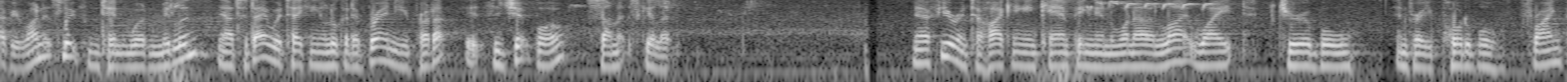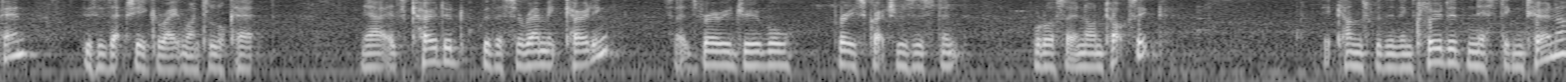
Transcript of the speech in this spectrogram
everyone, it's Luc from World in Midland. Now today we're taking a look at a brand new product. It's the Jetboil Summit Skillet. Now if you're into hiking and camping and want a lightweight, durable and very portable frying pan, this is actually a great one to look at. Now it's coated with a ceramic coating, so it's very durable, very scratch resistant, but also non-toxic. It comes with an included nesting turner,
